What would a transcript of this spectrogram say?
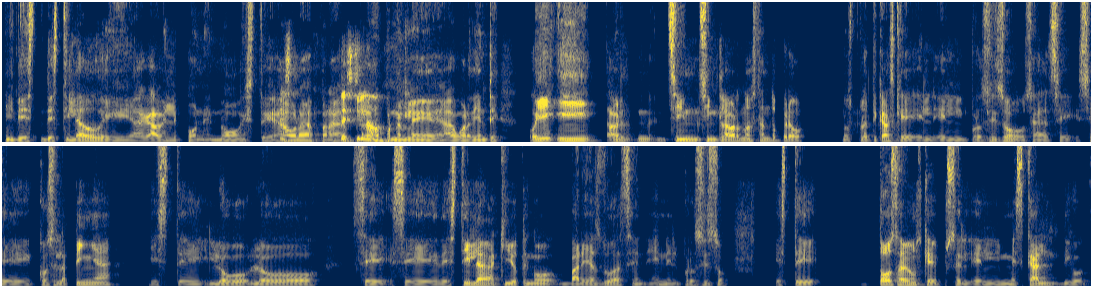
Y destilado de agave le ponen, ¿no? Este, ahora para, no ponerle aguardiente. Oye, y a ver, sin, sin clavarnos tanto, pero nos platicabas que el, el proceso, o sea, se, se cose la piña, este, y luego, luego se, destila. Aquí yo tengo varias dudas en, en el proceso. Este, todos sabemos que pues, el, mezcal, digo,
